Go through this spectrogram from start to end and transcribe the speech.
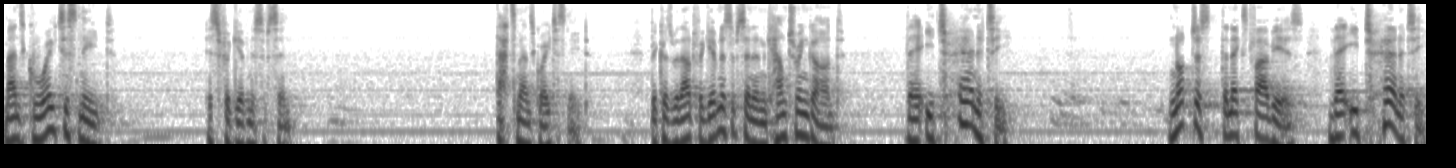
man's greatest need is forgiveness of sin. That's man's greatest need. Because without forgiveness of sin and encountering God, their eternity not just the next five years, their eternity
